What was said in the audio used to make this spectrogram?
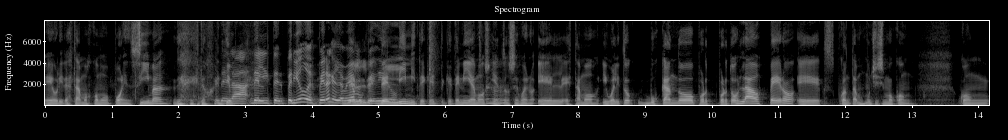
Eh, ahorita estamos como por encima de, estamos en De tiempo- la- del, del periodo de espera que ya habíamos del de- pedido. del límite que, que teníamos y entonces bueno el- estamos igualito buscando por, por todos lados pero eh, contamos muchísimo con, con,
